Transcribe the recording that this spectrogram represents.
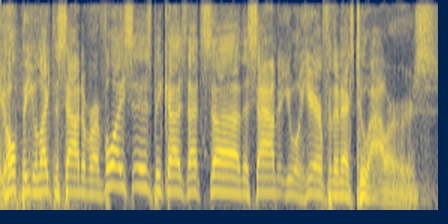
We hope that you like the sound of our voices because that's uh, the sound that you will hear for the next two hours.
